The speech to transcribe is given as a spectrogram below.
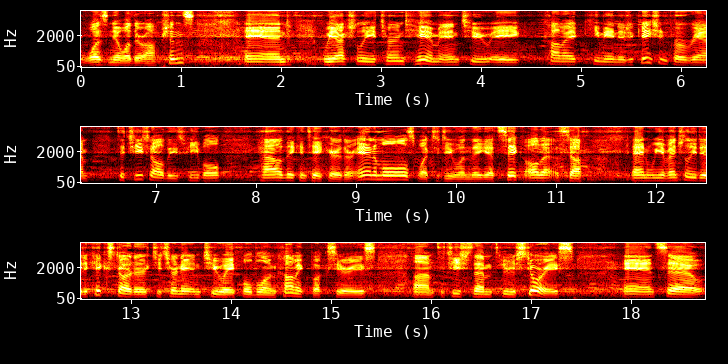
was no other options. And we actually turned him into a comic humane education program to teach all these people how they can take care of their animals, what to do when they get sick, all that stuff. And we eventually did a Kickstarter to turn it into a full blown comic book series um, to teach them through stories. And so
